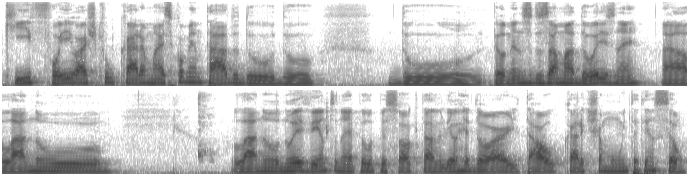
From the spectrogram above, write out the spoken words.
que foi, eu acho que o cara mais comentado do, do, do pelo menos dos amadores, né? Uh, lá no lá no, no evento, né? Pelo pessoal que estava ali ao redor e tal, o cara que chamou muita atenção,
